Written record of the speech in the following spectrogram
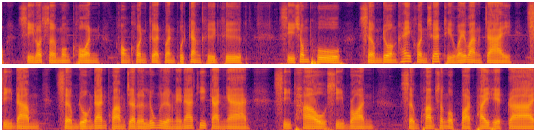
กสีรถเสริมมงคลของคนเกิดวันพุธกลางคืนคือ สีชมพู เสริมดวงให้คนเชื่อถือไว้วางใจ สีดำ เสริมดวงด้านความเจริญรุ่งเรืองในหน้าที่การงาน สีเทา สีบรอน เสริมความสงบปลอดภัยเหตุร้าย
